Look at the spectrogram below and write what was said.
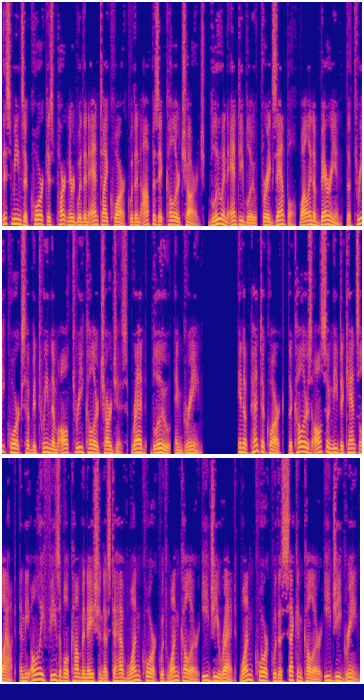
this means a quark is partnered with an antiquark with an opposite color charge, blue and antiblue, for example, while in a baryon, the three quarks have between them all three color charges, red, blue, and green. In a pentaquark, the colors also need to cancel out, and the only feasible combination is to have one quark with one color e.g. red, one quark with a second color e.g. green,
